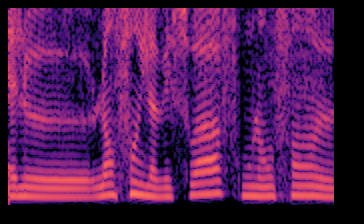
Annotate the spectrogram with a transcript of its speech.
Euh, l'enfant, il avait soif, ou l'enfant. euh,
